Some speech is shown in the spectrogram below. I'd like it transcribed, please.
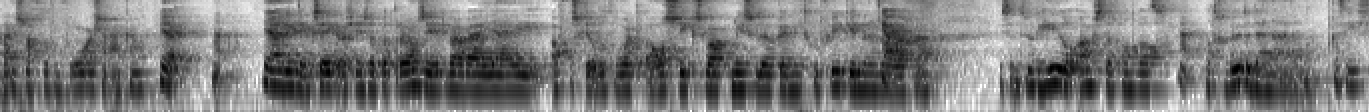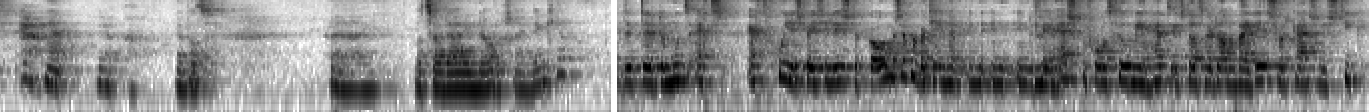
bij een slachtoffer veroorzaken. Ja. Ja. Ja, en ik denk zeker als je in zo'n patroon zit waarbij jij afgeschilderd wordt als ziek, zwak, misselijk en niet goed voor je kinderen Ja. zorgen, is het natuurlijk heel angstig, want wat, Ja. wat gebeurt er daarna dan? Precies. Ja. Ja. Ja. En wat, ehm, wat zou daarin nodig zijn, denk je? Er, moeten echt, echt goede specialisten komen, zeg maar. Wat je in de, in, in, de Ja. VS bijvoorbeeld veel meer hebt, is dat er dan bij dit soort casuïstiek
